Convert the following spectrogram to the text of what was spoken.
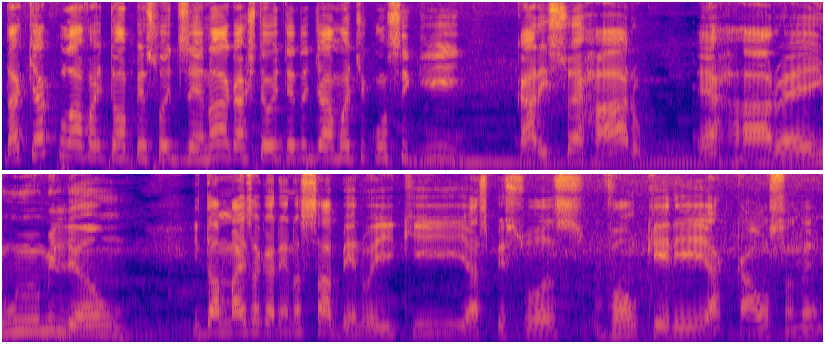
Daqui a lá vai ter uma pessoa dizendo: Ah, gastei 80 diamantes e consegui. Cara, isso é raro. É raro, é em um milhão. Ainda mais a Garena sabendo aí que as pessoas vão querer a calça, né?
